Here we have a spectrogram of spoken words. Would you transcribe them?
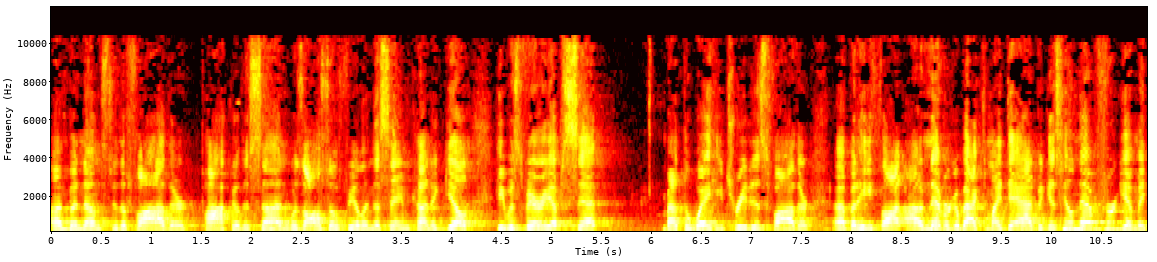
Unbeknownst to the father, Paco, the son, was also feeling the same kind of guilt. He was very upset about the way he treated his father, uh, but he thought, I'll never go back to my dad because he'll never forgive me.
